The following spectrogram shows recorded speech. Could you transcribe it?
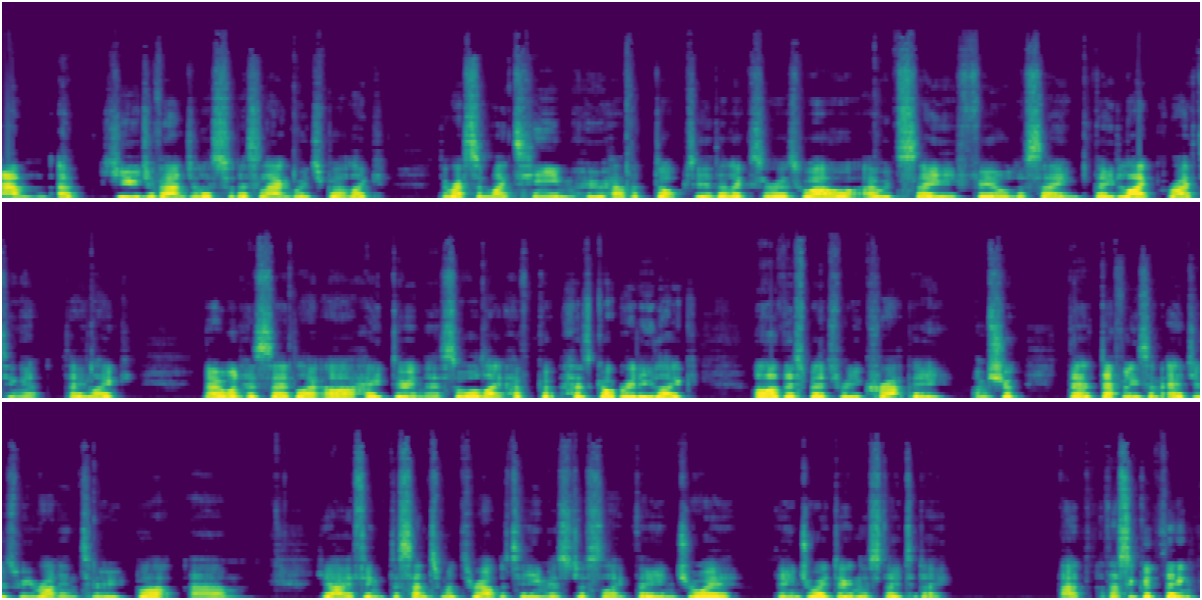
I'm a huge evangelist for this language, but like the rest of my team who have adopted Elixir as well, I would say feel the same. They like writing it. They like no one has said like, "Oh, I hate doing this," or like have got, has got really like, "Oh, this bit's really crappy." I'm sure there are definitely some edges we run into, but um, yeah, I think the sentiment throughout the team is just like they enjoy they enjoy doing this day to day. That that's a good thing.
